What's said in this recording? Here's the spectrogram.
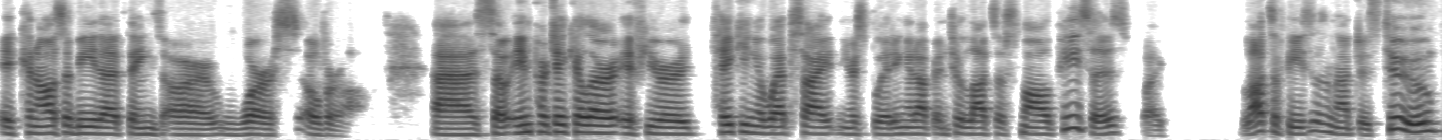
It can also be that things are worse overall. Uh, so in particular, if you're taking a website and you're splitting it up into lots of small pieces, like lots of pieces, and not just two,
